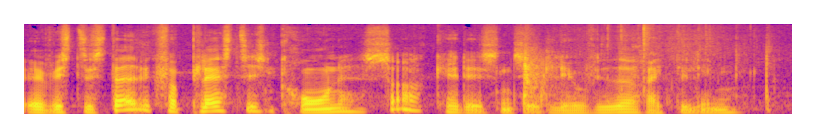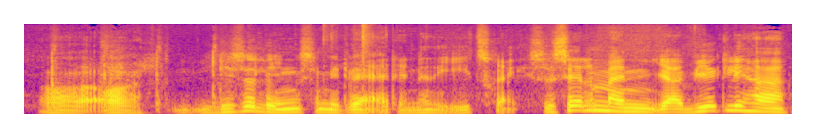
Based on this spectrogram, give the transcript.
Ja. Øh, hvis det stadigvæk får plads til sin krone, så kan det sådan set leve videre rigtig længe. Og, og lige så længe som et hver af den egetræ. Så selvom man, jeg virkelig har,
